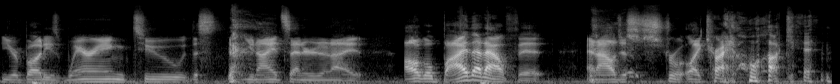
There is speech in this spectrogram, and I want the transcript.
your buddy's wearing to the United Center tonight. I'll go buy that outfit and I'll just stro- like try to walk in.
